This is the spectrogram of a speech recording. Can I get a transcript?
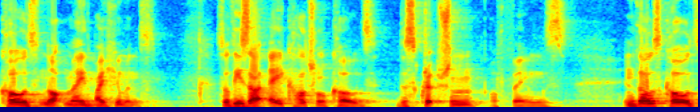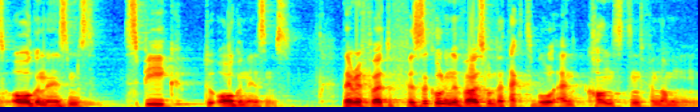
codes not made by humans. So these are acultural codes, description of things. In those codes, organisms speak to organisms. They refer to physical, universal, detectable, and constant phenomena.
